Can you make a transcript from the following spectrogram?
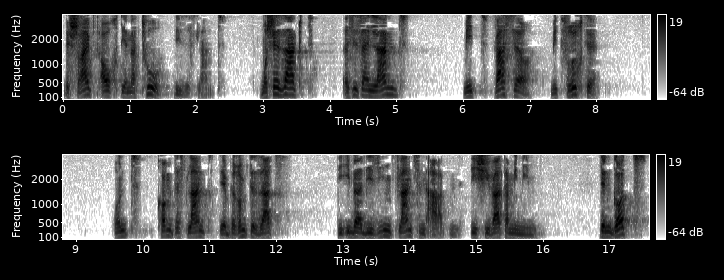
beschreibt auch die Natur dieses Land. Moschee sagt, es ist ein Land mit Wasser, mit Früchte. Und kommt das Land, der berühmte Satz, die über die sieben Pflanzenarten, die Shivata Minim. Denn Gott,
